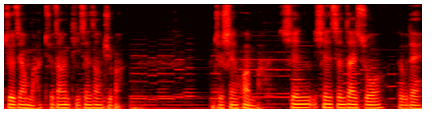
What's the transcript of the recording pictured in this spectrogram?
就这样吧，就这样提升上去吧。就先换吧。先先升再说，对不对？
